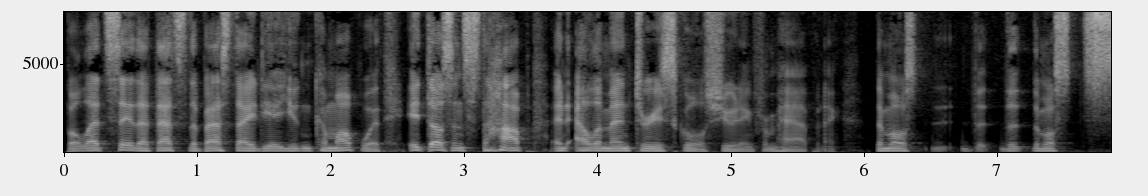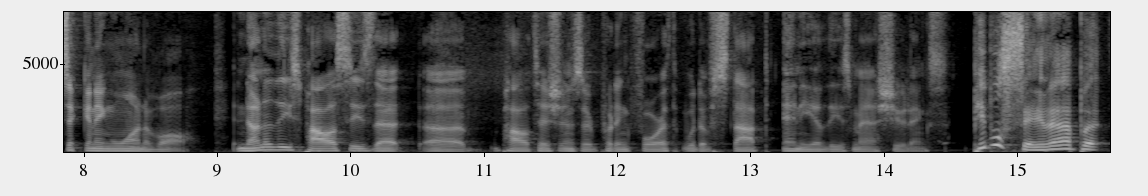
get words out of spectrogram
But let's say that that's the best idea you can come up with. It doesn't stop an elementary school shooting from happening. The most the, the, the most sickening one of all. None of these policies that uh, politicians are putting forth would have stopped any of these mass shootings. People say that, but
